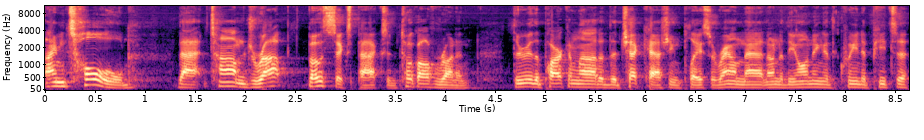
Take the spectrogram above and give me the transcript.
I'm told that Tom dropped both six packs and took off running through the parking lot of the check cashing place, around that, under the awning of the Queen of Pizza,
